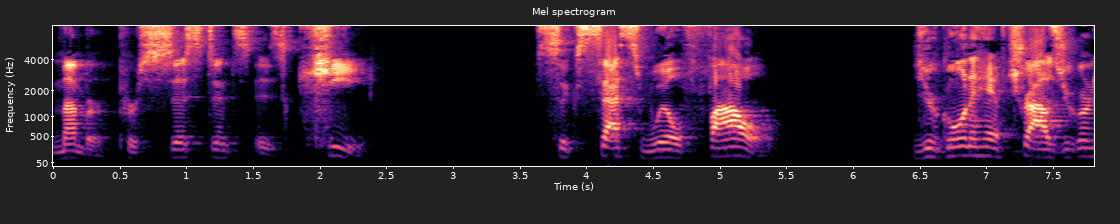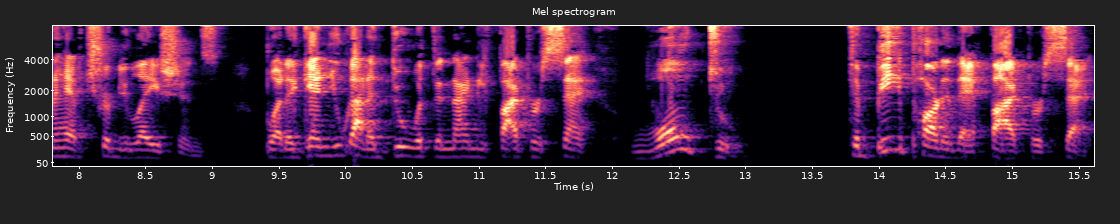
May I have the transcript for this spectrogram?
Remember, persistence is key. Success will follow. You're going to have trials, you're going to have tribulations. But again, you got to do what the 95% won't do to be part of that 5%.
